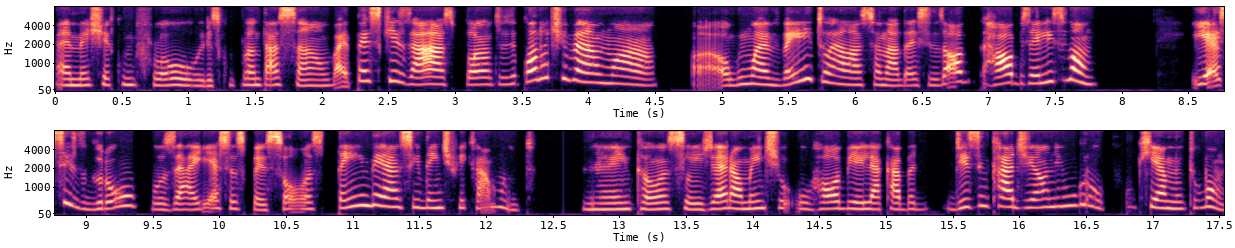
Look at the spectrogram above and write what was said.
é, mexer com flores, com plantação, vai pesquisar as plantas. E quando tiver uma, algum evento relacionado a esses hobbies, eles vão. E esses grupos aí, essas pessoas tendem a se identificar muito. Né? Então, assim, geralmente o hobby ele acaba desencadeando em um grupo, o que é muito bom.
